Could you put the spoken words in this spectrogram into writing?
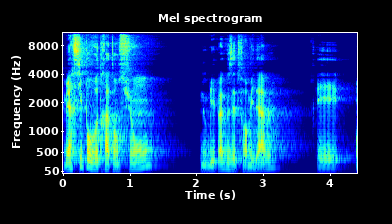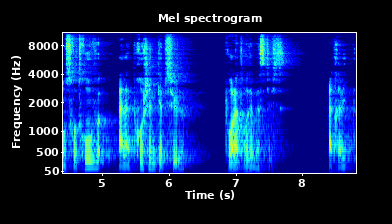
Merci pour votre attention, n'oubliez pas que vous êtes formidable, et on se retrouve à la prochaine capsule pour la troisième astuce. À très vite.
